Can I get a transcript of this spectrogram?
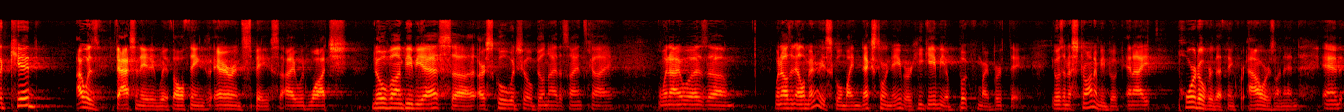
a kid, I was fascinated with all things air and space. I would watch Nova on PBS. Uh, our school would show Bill Nye the Science Guy. When I was um, when I was in elementary school, my next door neighbor he gave me a book for my birthday. It was an astronomy book, and I pored over that thing for hours on end. And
